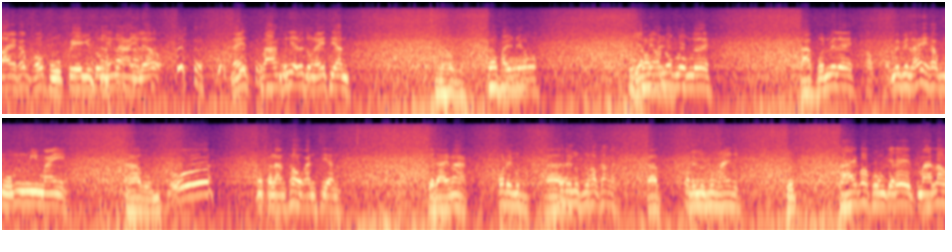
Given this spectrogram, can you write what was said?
บายครับเขาผูกเปอยู่ตรงเถียงนาอยู่แล้ว ไหนวางพื้นที่ไว้ตรงไหนเซียนนะครับก็ไผ่นี่ครับโอ้ยังไม่เอานกลงเลย ตากฝนไว้เลยครับไม่เป็นไรครับผมมันมีไม้นะครับผม โอ้นกกำลังเข้ากันเซียนจะได้มาก ก็ได้รุ่นเออก็ได้รุ่นรู้ครับทั้งนั้นครับ ก็ได้รุ่นรู้ไหมนี่ จุดท้ายก็คงจะได้มาเล่า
